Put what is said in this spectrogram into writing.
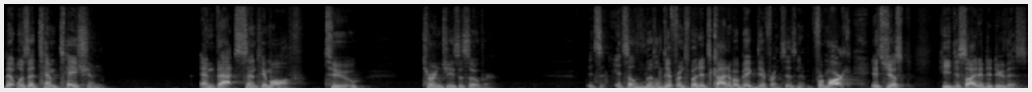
that was a temptation, and that sent him off to turn Jesus over. It's, it's a little difference, but it's kind of a big difference, isn't it? For Mark, it's just he decided to do this.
